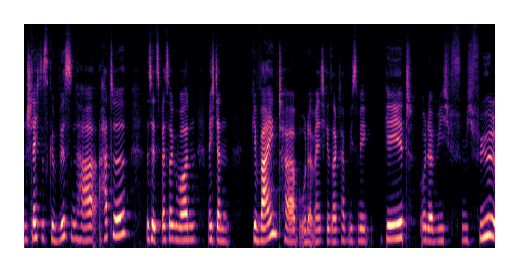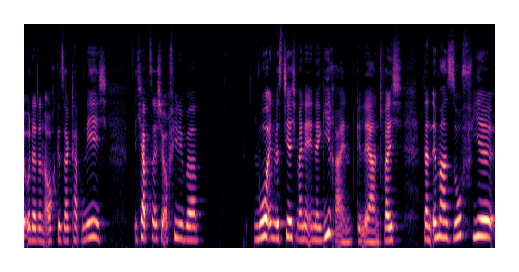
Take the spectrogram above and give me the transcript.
ein schlechtes Gewissen ha hatte, ist jetzt besser geworden, wenn ich dann geweint habe oder wenn ich gesagt habe, wie es mir geht oder wie ich mich fühle oder dann auch gesagt habe, nee, ich, ich habe zum Beispiel auch viel über, wo investiere ich meine Energie rein gelernt, weil ich dann immer so viel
